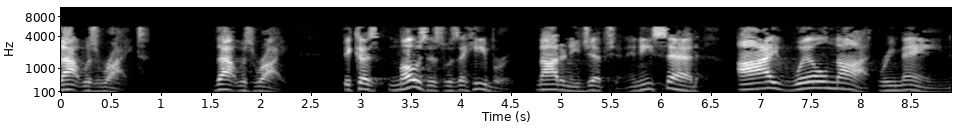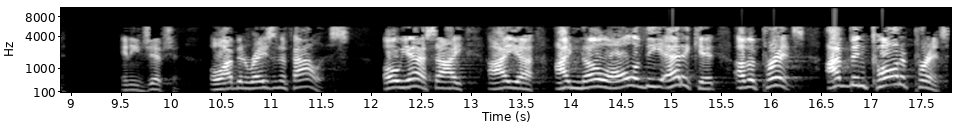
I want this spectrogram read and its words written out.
that was right. That was right. Because Moses was a Hebrew not an Egyptian. And he said, I will not remain an Egyptian. Oh, I've been raised in a palace. Oh yes, I I uh, I know all of the etiquette of a prince. I've been called a prince.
